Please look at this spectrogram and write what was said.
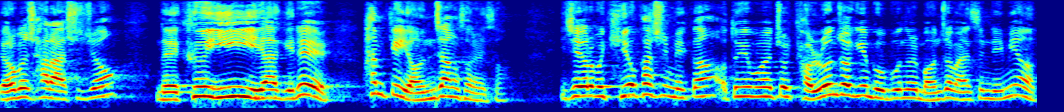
여러분 잘 아시죠? 네, 그 이 이야기를 함께 연장선에서 이제 여러분 기억하십니까? 어떻게 보면 좀 결론적인 부분을 먼저 말씀드리면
